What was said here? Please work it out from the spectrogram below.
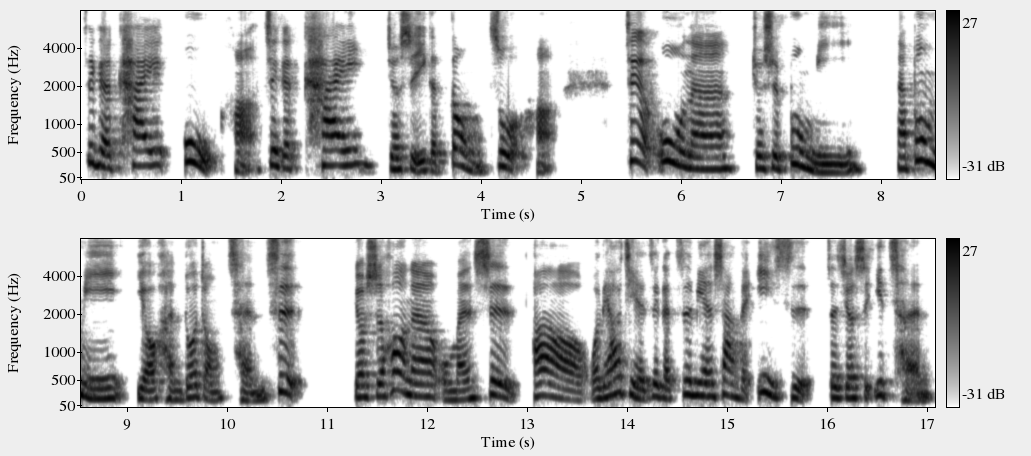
这个开悟哈，这个开就是一个动作哈，这个悟呢就是不迷，那不迷有很多种层次。有时候呢，我们是哦，我了解这个字面上的意思，这就是一层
